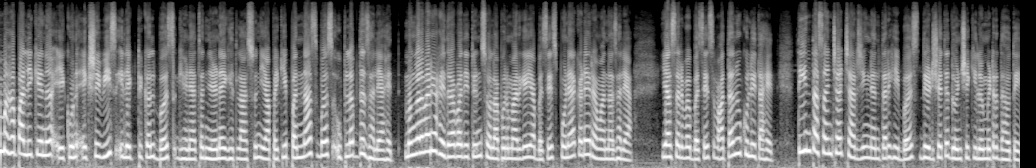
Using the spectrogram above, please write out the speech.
महापालिकेनं एकूण एकशे वीस इलेक्ट्रिकल बस घेण्याचा निर्णय घेतला असून यापैकी पन्नास बस उपलब्ध झाल्या आहेत. मंगळवारी हैदराबाद येथून सोलापूर मार्गे या बसेस पुण्याकडे रवाना झाल्या. या सर्व बसेस वातानुकूलित आहेत. तीन तासांच्या चार्जिंगनंतर ही बस दीडशे ते दोनशे किलोमीटर धावते.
